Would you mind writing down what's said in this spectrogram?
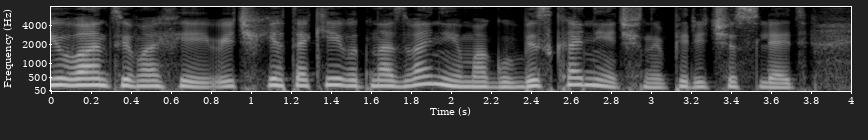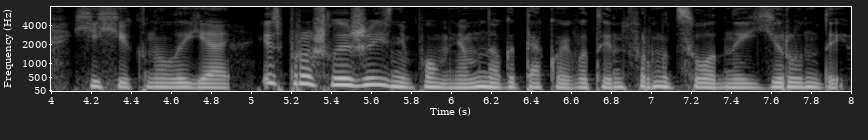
«Иван Тимофеевич, я такие вот названия могу бесконечно перечислять», — хихикнула я. «Из прошлой жизни помню много такой вот информационной ерунды».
